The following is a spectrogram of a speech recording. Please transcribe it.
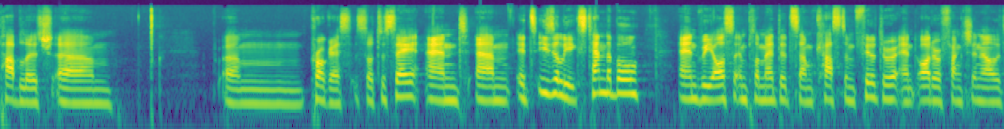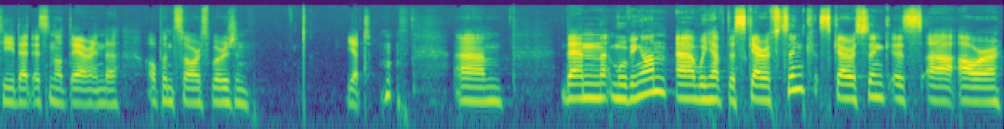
publish um, um, progress, so to say. And um, it's easily extendable. And we also implemented some custom filter and order functionality that is not there in the open source version yet. um, then moving on, uh, we have the Scarif Sync. Scarif Sync is uh, our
